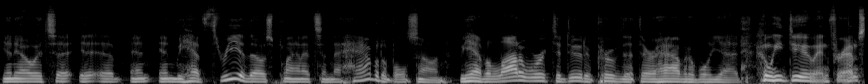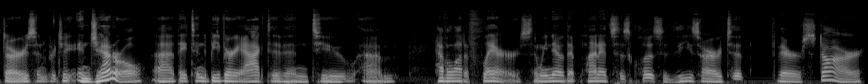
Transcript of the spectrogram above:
you know, it's a, a, and and we have three of those planets in the habitable zone. We have a lot of work to do to prove that they're habitable yet. We do, and for M stars in particular, in general, uh, they tend to be very active and to um, have a lot of flares. And we know that planets as close as these are to their star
